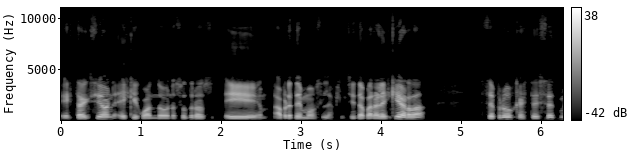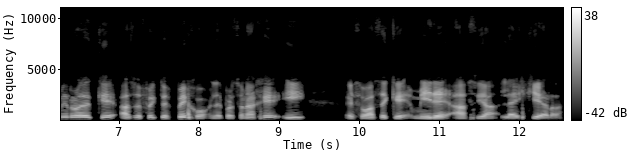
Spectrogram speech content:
esta acción es que cuando nosotros eh, apretemos la flechita para la izquierda, se produzca este set mirrored que hace efecto espejo en el personaje y eso hace que mire hacia la izquierda.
